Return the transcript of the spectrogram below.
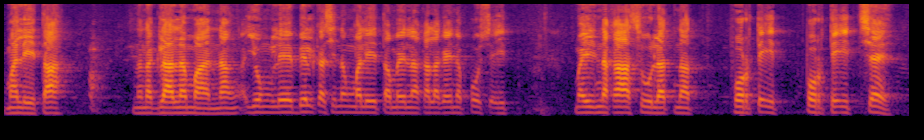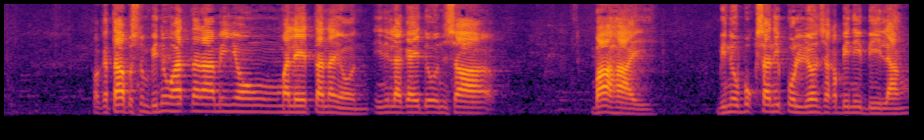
maleta na naglalaman ng yung level kasi ng maleta may nakalagay na post 8 may nakasulat na 48 48 siya eh. Pagkatapos nung binuhat na namin yung maleta na yon, inilagay doon sa bahay, binubuksan ni Paul yun sa binibilang.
